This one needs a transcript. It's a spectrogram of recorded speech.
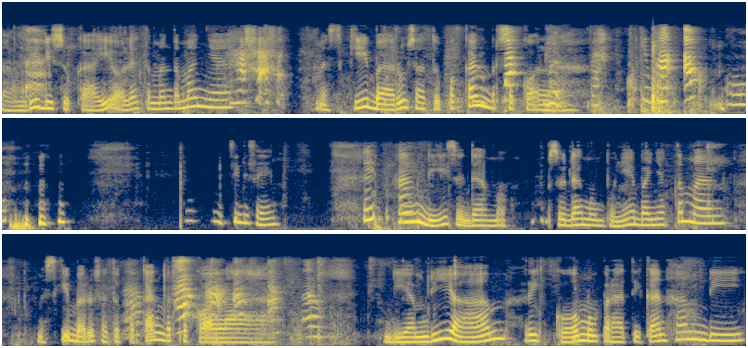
Hamdi disukai oleh teman-temannya. Meski baru satu pekan bersekolah. Sini sayang. Hamdi sudah sudah mempunyai banyak teman, meski baru satu pekan bersekolah. Diam-diam, Riko memperhatikan Hamdi.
